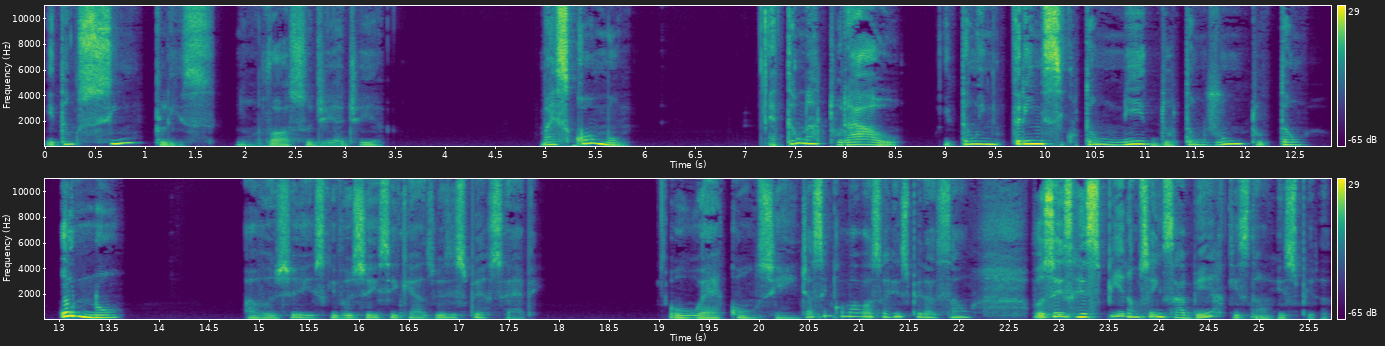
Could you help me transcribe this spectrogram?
e tão simples no vosso dia a dia. Mas como é tão natural e tão intrínseco, tão unido, tão junto, tão uno a vocês que vocês sequer às vezes percebem. Ou é consciente, assim como a vossa respiração. Vocês respiram sem saber que estão respirando.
